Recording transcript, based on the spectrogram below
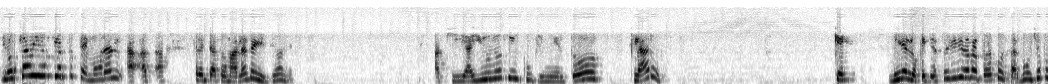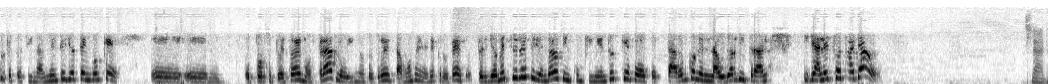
Creo que ha habido cierto temor frente a tomar las decisiones. Aquí hay unos incumplimientos claros. Que, miren, lo que yo estoy diciendo me puede costar mucho porque pues finalmente yo tengo que... Eh, eh, eh, por supuesto demostrarlo y nosotros estamos en ese proceso. Pero yo me estoy refiriendo a los incumplimientos que se detectaron con el laudo arbitral y ya les fue fallado. Claro.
